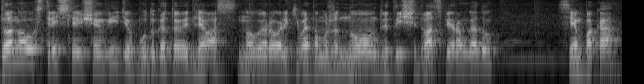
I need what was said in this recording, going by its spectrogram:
до новых встреч в следующем видео. Буду готовить для вас новые ролики в этом уже новом 2021 году. Всем пока!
